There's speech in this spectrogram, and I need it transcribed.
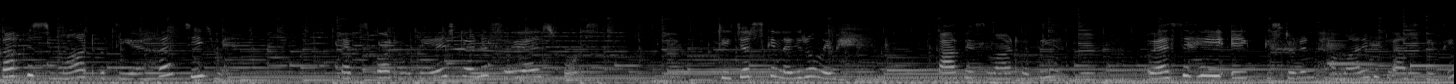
काफ़ी स्मार्ट होती है हर चीज़ में। एक्सपर्ट होती है स्टडीज़ हो या स्पोर्ट्स टीचर्स की नज़रों में भी काफ़ी स्मार्ट होती है। वैसे ही एक स्टूडेंट हमारी भी क्लास की थी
